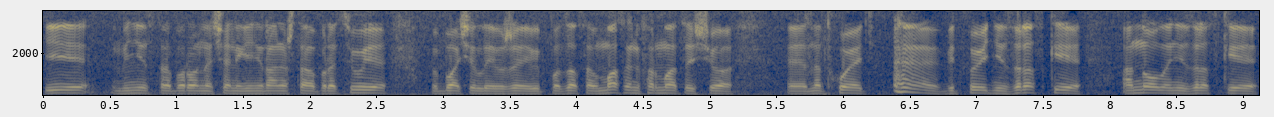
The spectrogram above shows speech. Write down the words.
і міністр оборони, начальник генерального штабу працює. Ви бачили вже по засобам масової інформації, що е, надходять відповідні зразки, оновлені зразки,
